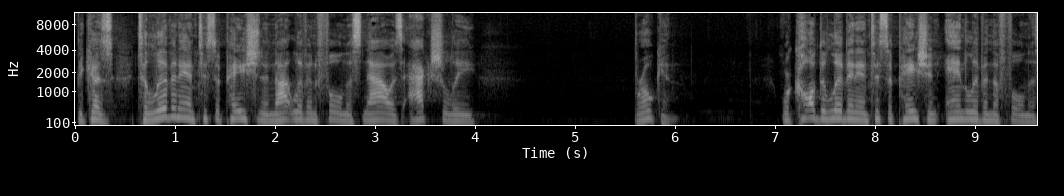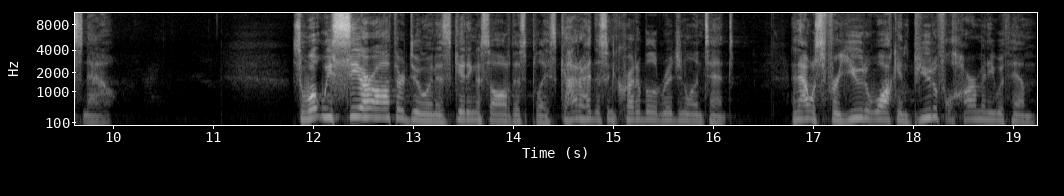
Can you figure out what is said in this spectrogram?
Because to live in anticipation and not live in fullness now is actually broken. We're called to live in anticipation and live in the fullness now. So, what we see our author doing is getting us all to this place. God had this incredible original intent, and that was for you to walk in beautiful harmony with Him,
